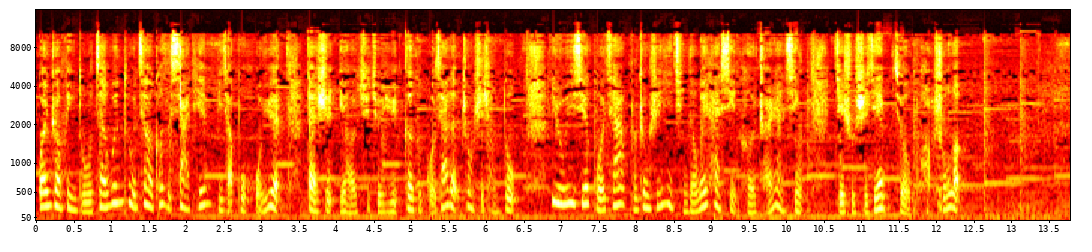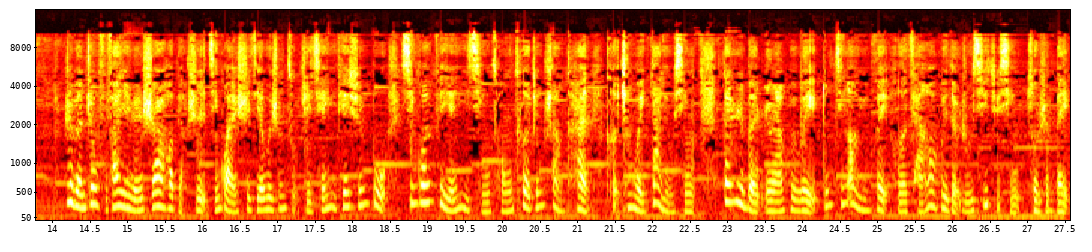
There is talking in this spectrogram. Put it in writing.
冠状病毒在温度较高的夏天比较不活跃，但是也要取决于各个国家的重视程度。例如，一些国家不重视疫情的危害性和传染性，结束时间就不好说了。日本政府发言人十二号表示，尽管世界卫生组织前一天宣布新冠肺炎疫情从特征上看可称为大流行，但日本仍然会为东京奥运会和残奥会的如期举行做准备。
